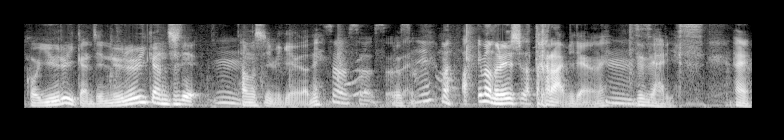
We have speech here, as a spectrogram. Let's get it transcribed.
こう緩い感じでぬるい感じでうん。楽しむゲームだね、そうそうそうだね。まああ今の練習だったからみたいなね、うん。全然ありです。はい。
